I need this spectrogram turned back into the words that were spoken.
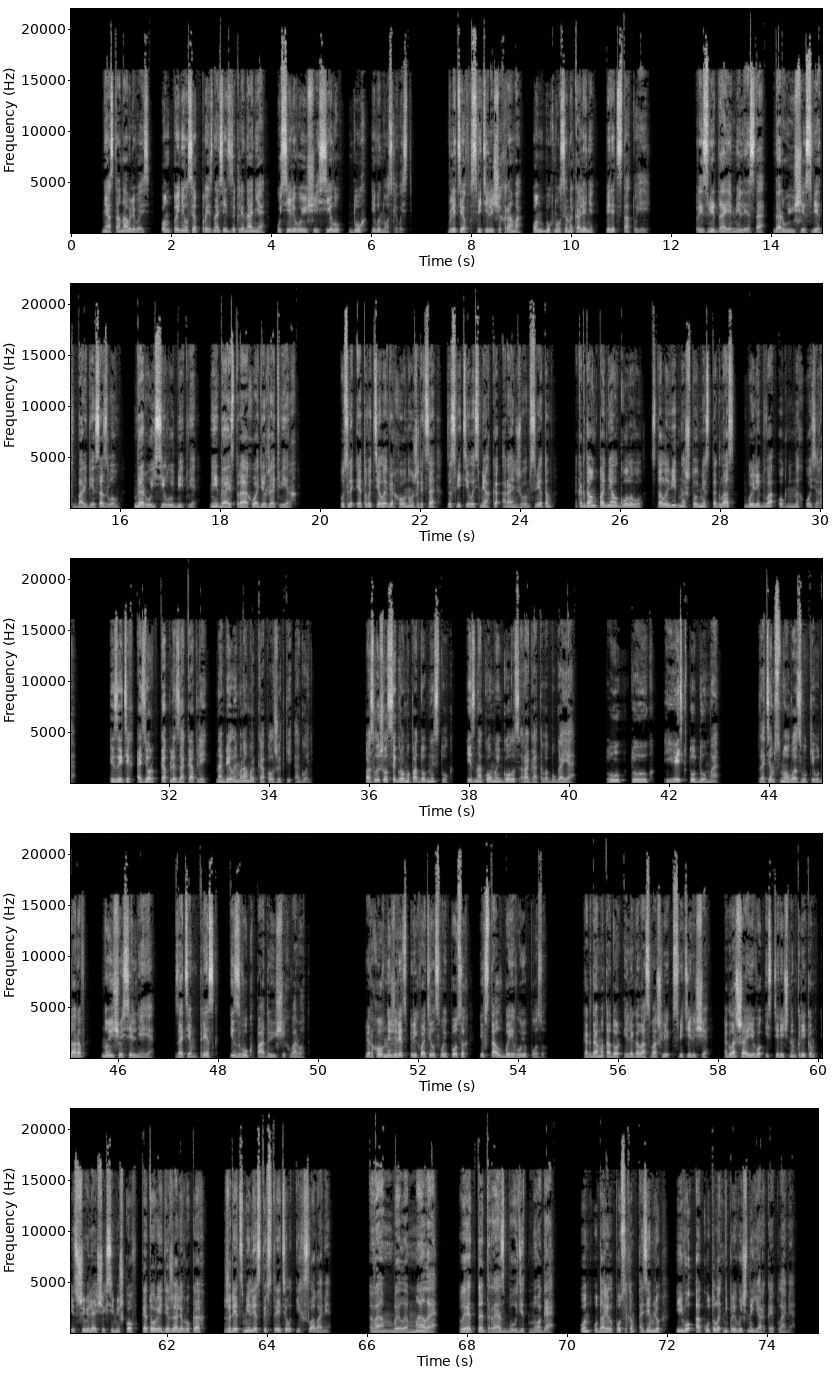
Не останавливаясь, он принялся произносить заклинания, усиливающие силу, дух и выносливость. Влетев в святилище храма, он бухнулся на колени перед статуей. «Пресвятая Мелеста, дарующая свет в борьбе со злом, даруй силу в битве, не дай страху одержать верх». После этого тело верховного жреца засветилось мягко-оранжевым светом, а когда он поднял голову, стало видно, что вместо глаз были два огненных озера. Из этих озер капля за каплей на белый мрамор капал жидкий огонь. Послышался громоподобный стук и знакомый голос рогатого бугая. «Тук-тук, есть кто дома?» Затем снова звуки ударов, но еще сильнее. Затем треск и звук падающих ворот. Верховный жрец перехватил свой посох и встал в боевую позу. Когда Матадор и Леголас вошли в святилище, оглашая его истеричным криком из шевелящихся мешков, которые держали в руках, жрец Мелесты встретил их словами. «Вам было мало? В этот раз будет много». Он ударил посохом о землю, и его окутало непривычно яркое пламя.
